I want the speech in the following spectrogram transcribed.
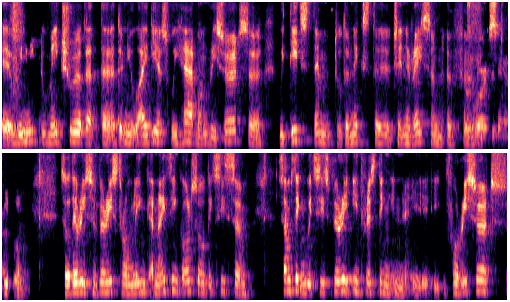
uh, we need to make sure that uh, the new ideas we have on research, uh, we teach them to the next uh, generation of, uh, of course, yeah. people. So there is a very strong link. And I think also this is um, something which is very interesting in, for research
